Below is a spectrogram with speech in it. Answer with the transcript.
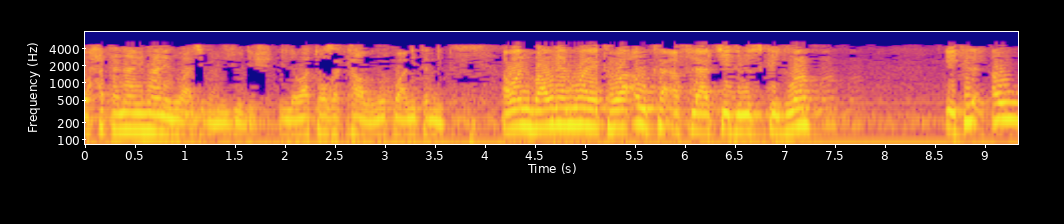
وحتى ناوي ناني واجب الوجودش إلا واتوزا نوكو عني تنين أوان باوريان وايا كوا أو كأفلاكي دروس كردوا إيتر أو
